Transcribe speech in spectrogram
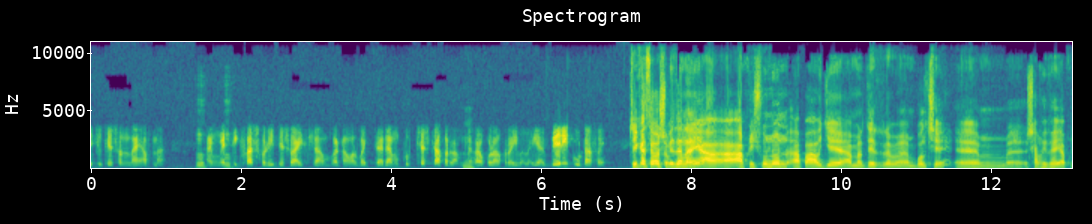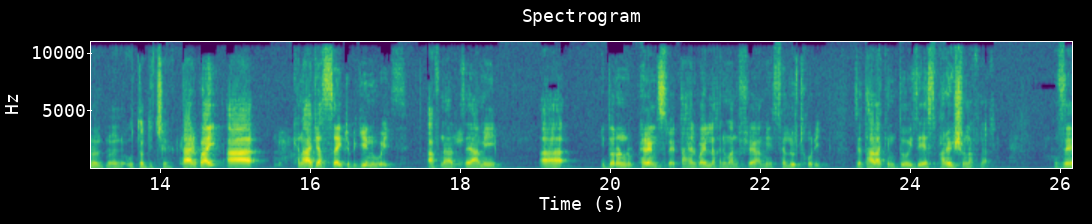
এডুকেশন নাই আপনার। আমি মেট্রিক পাস করি দেশে আইসলাম বাট আমার বাচ্চারা আমি খুব চেষ্টা করলাম লেখাপড়া করাইবা লাগে। আর ভেরি গুড আছে ঠিক আছে, অসুবিধা নাই। আপনি শুনুন, আপা, ওই যে আমাদের বলছে সাফি ভাই আপনার উত্তর দিচ্ছে। তার ভাই can I just say to begin with আপনার যে আমি এই ধরনের প্যারেন্টসরে তাহের ভাই লেখানি মানুষরে আমি স্যালুট করি, যে তারা কিন্তু ওই যে এসপারেশন আপনার, যে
